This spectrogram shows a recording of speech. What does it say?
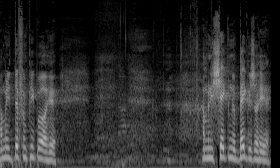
How many different people are here? How many shaking the bakers are here?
